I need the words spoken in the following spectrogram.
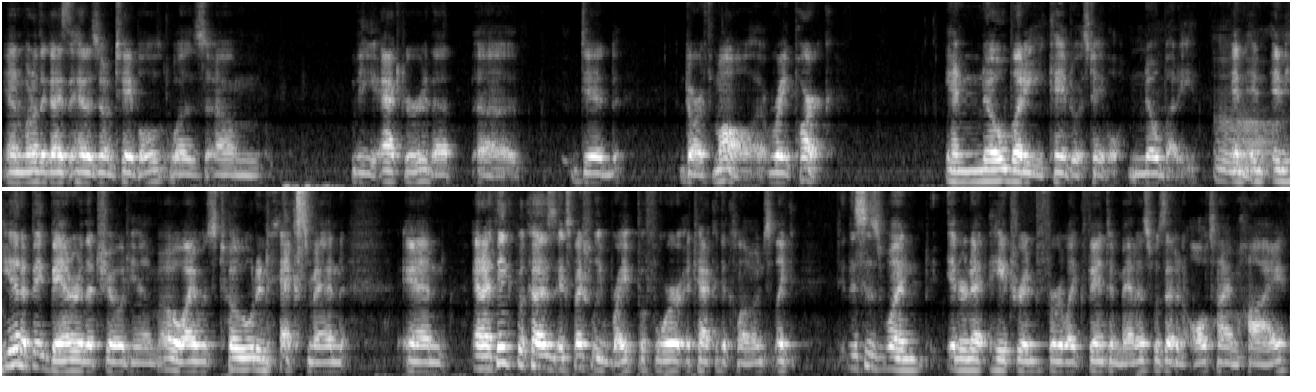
and one of the guys that had his own table was um, the actor that uh, did Darth Maul, Ray Park and nobody came to his table. Nobody. And, and and he had a big banner that showed him, oh, I was Toad in X Men, and and I think because especially right before Attack of the Clones, like this is when internet hatred for like Phantom Menace was at an all time high.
